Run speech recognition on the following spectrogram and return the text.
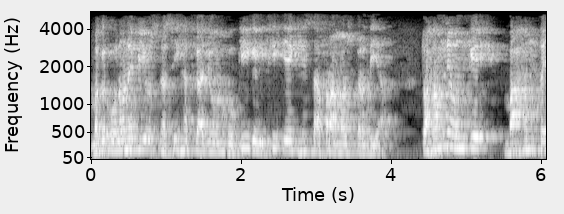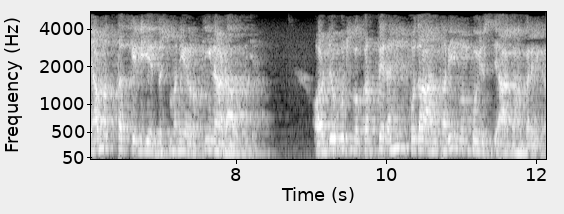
مگر انہوں نے بھی اس نصیحت کا جو ان کو کی گئی تھی ایک حصہ فراموش کر دیا۔ تو ہم نے ان کے باہم قیامت تک کے لیے دشمنی اور کینہ ڈال دیا۔ اور جو کچھ وہ کرتے رہیں، خدا ان قریب ان کو اس سے آگاہ کرے گا۔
